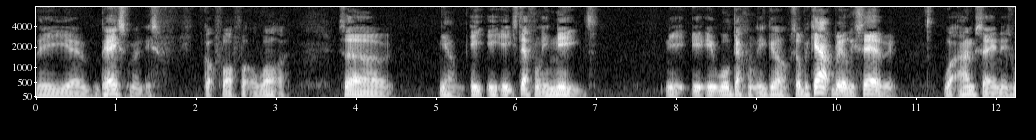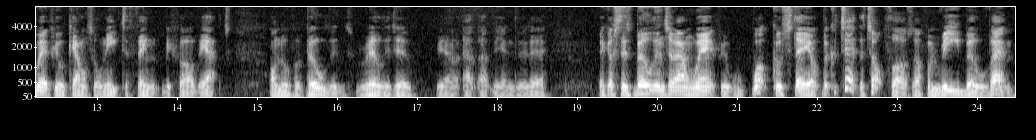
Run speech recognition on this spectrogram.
the um, basement is got four foot of water. So, you know, it, it it's definitely needs, it, it, will definitely go. So we can't really save it. What I'm saying is Wakefield Council need to think before they act on other buildings, really do, you know, at, at the end of the day. because there's buildings around Wakefield. What could stay up? They could take the top floors off and rebuild them.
